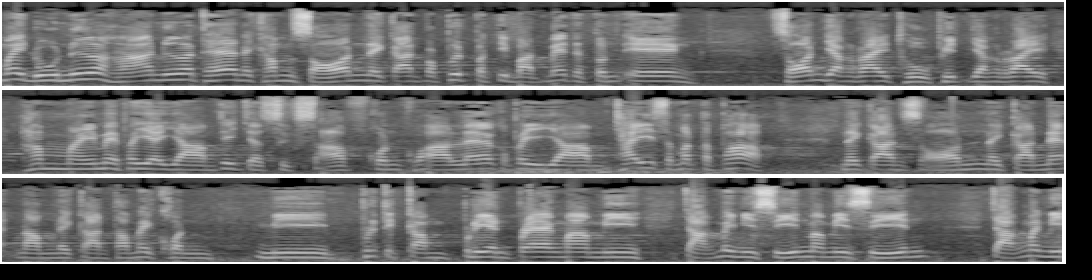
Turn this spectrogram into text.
ไม่ดูเนื้อหาเนื้อแท้ในคำสอนในการประพฤติปฏิบัติแม้แต่ตนเอง สอนอย่างไรถูกผิดอย่างไรทำไมไม่พยายามที่จะศึกษาค้นคว้าแล้วก็พยายามใช้สมรรถภาพในการสอนในการแนะนำในการทำให้คน มีพฤติกรรมเปลี่ยนแปลงมามี จากไม่มีศีลมามีศีล จากไม่มี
